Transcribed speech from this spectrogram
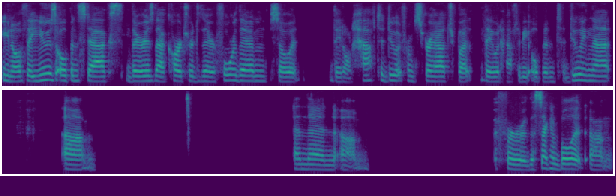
You know, if they use OpenStax, there is that cartridge there for them, so it they don't have to do it from scratch, but they would have to be open to doing that. Um, and then um, for the second bullet, um,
